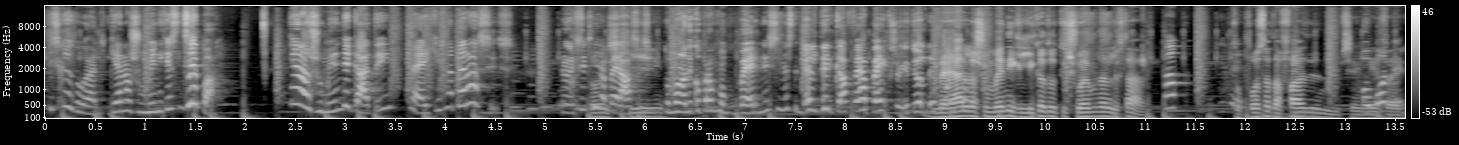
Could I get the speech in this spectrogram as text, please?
Φυσικά το κάνεις; Για να σου μείνει και στην τσέπα. Για να σου μείνει και κάτι να έχεις να περάσεις. Εντάξει, τι Αυτό να περάσεις. ισχύει. Το μοναδικό πράγμα που παίρνεις είναι στην καλύτερη καφέ απ' έξω. Γιατί όλα τα Ναι, υπόλοιπα- αλλά σου μένει γλύκα το ότι σου έμειναν λεφτά. Παπ, Το είδες. πώς θα τα φας δεν σε Οπότε, ενδιαφέρει.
